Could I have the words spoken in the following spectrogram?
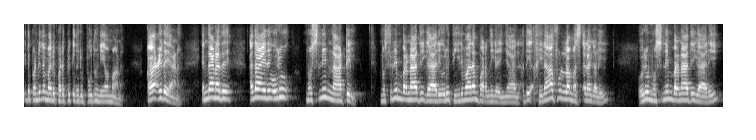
ഇത് പണ്ഡിതന്മാർ പഠിപ്പിക്കുന്ന ഒരു പൊതു നിയമമാണ് കായികയാണ് എന്താണത്? അതായത് ഒരു മുസ്ലിം നാട്ടിൽ മുസ്ലിം ഭരണാധികാരി ഒരു തീരുമാനം പറഞ്ഞു കഴിഞ്ഞാൽ അത് ഖിലാഫുള്ള മസലകളിൽ ഒരു മുസ്ലിം ഭരണാധികാരി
